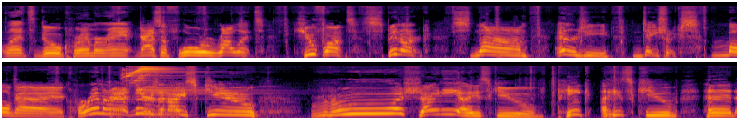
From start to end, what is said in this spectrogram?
Let's go, Cramorant, Gossifleur, Rowlet, Cufant, Spinarak, Snom, Energy, Datrix, Ball Guy, Cramorant, there's an Ice Cube! Ooh, a shiny Ice Cube, pink Ice Cube, head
